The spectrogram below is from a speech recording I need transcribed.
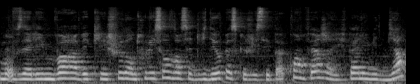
Bon, vous allez me voir avec les cheveux dans tous les sens dans cette vidéo parce que je sais pas quoi en faire, j'arrive pas à les mettre bien.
